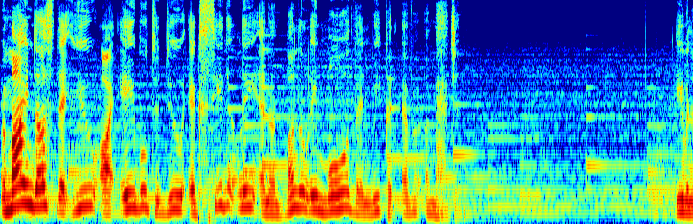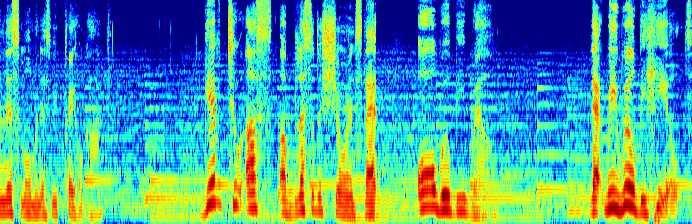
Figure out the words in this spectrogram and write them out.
remind us that you are able to do exceedingly and abundantly more than we could ever imagine. Even in this moment as we pray, oh God, give to us a blessed assurance that all will be well, that we will be healed,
